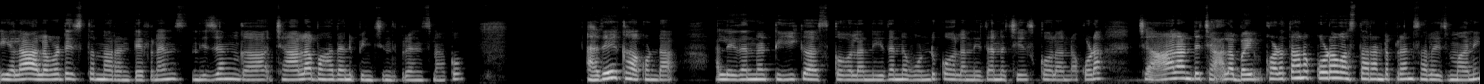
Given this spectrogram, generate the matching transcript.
ఎలా అలవాటిస్తున్నారంటే ఫ్రెండ్స్ నిజంగా చాలా బాధ అనిపించింది ఫ్రెండ్స్ నాకు. అదే కాకుండా వాళ్ళు ఏదన్నా టీ కాసుకోవాలన్నా ఏదన్నా వండుకోవాలన్నా ఏదన్నా చేసుకోవాలన్నా కూడా చాలా అంటే చాలా భయం కొడతానికి కూడా వస్తారంట ఫ్రెండ్స్ అలా యజమాని.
